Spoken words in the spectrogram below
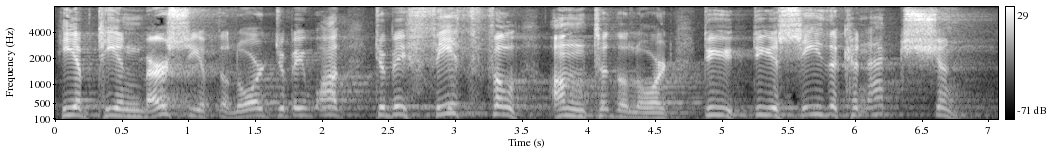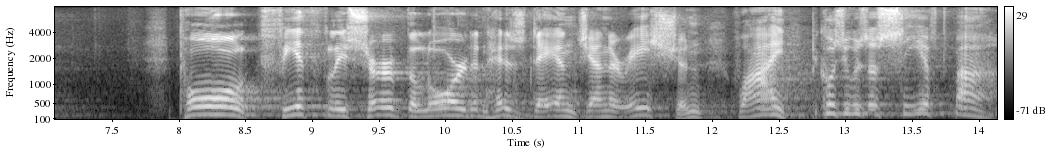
He obtained mercy of the Lord to be what? To be faithful unto the Lord. Do you, do you see the connection? Paul faithfully served the Lord in his day and generation. Why? Because he was a saved man.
